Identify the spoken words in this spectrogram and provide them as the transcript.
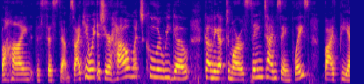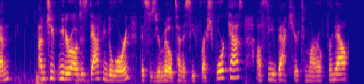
behind the system. So I can't wait to share how much cooler we go coming up tomorrow, same time, same place, 5 p.m. I'm Chief Meteorologist Daphne DeLoren. This was your Middle Tennessee Fresh Forecast. I'll see you back here tomorrow. For now,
